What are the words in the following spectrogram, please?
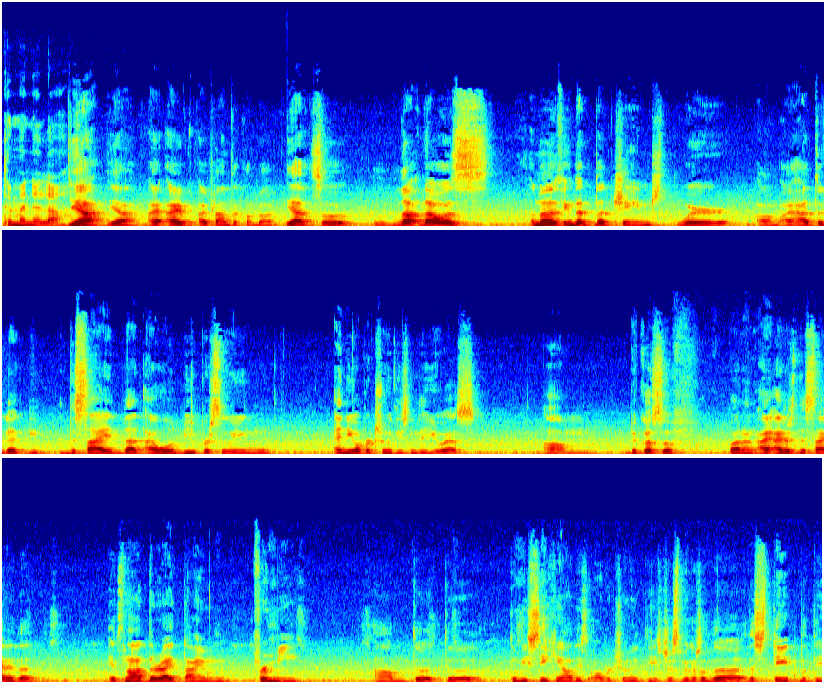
to Manila. yeah, yeah. I, I, I plan to come back. Yeah, so that that was another thing that, that changed where um, I had to like decide that I won't be pursuing any opportunities in the US um, because of parang I, I just decided that it's not the right time for me um, to, to to be seeking out these opportunities just because of the, the state that the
